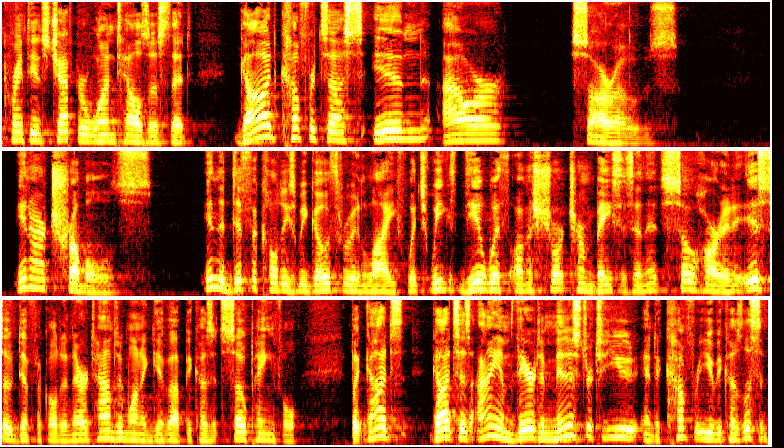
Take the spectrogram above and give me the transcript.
Corinthians chapter 1 tells us that God comforts us in our sorrows, in our troubles, in the difficulties we go through in life, which we deal with on a short term basis. And it's so hard and it is so difficult. And there are times we want to give up because it's so painful. But God's, God says, I am there to minister to you and to comfort you because, listen,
